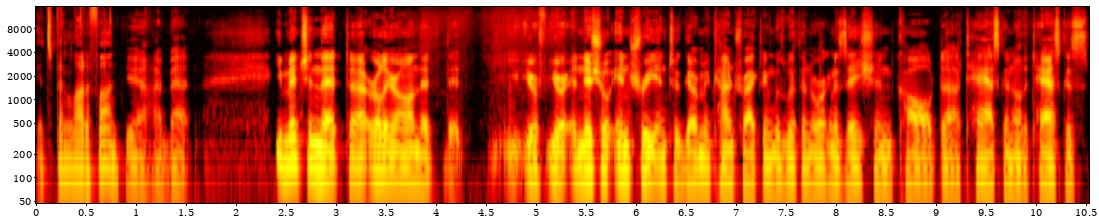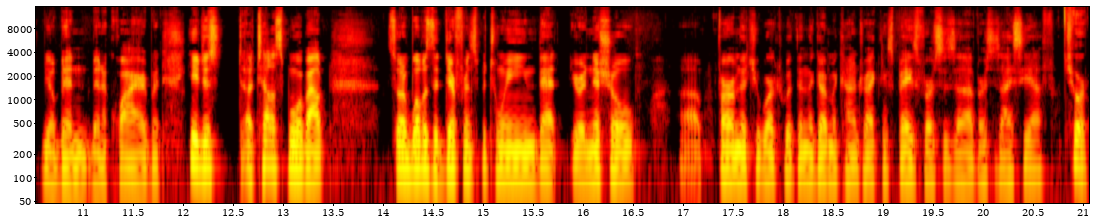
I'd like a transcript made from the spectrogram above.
it's been a lot of fun. Yeah, I bet. You mentioned that uh, earlier on that, that your your initial entry into government contracting was with an organization called uh, TASC. I know the TASC has you know been been acquired, but can you just uh, tell us more about sort of what was the difference between that your initial uh, firm that you worked with in the government contracting space versus uh, versus ICF? Sure,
